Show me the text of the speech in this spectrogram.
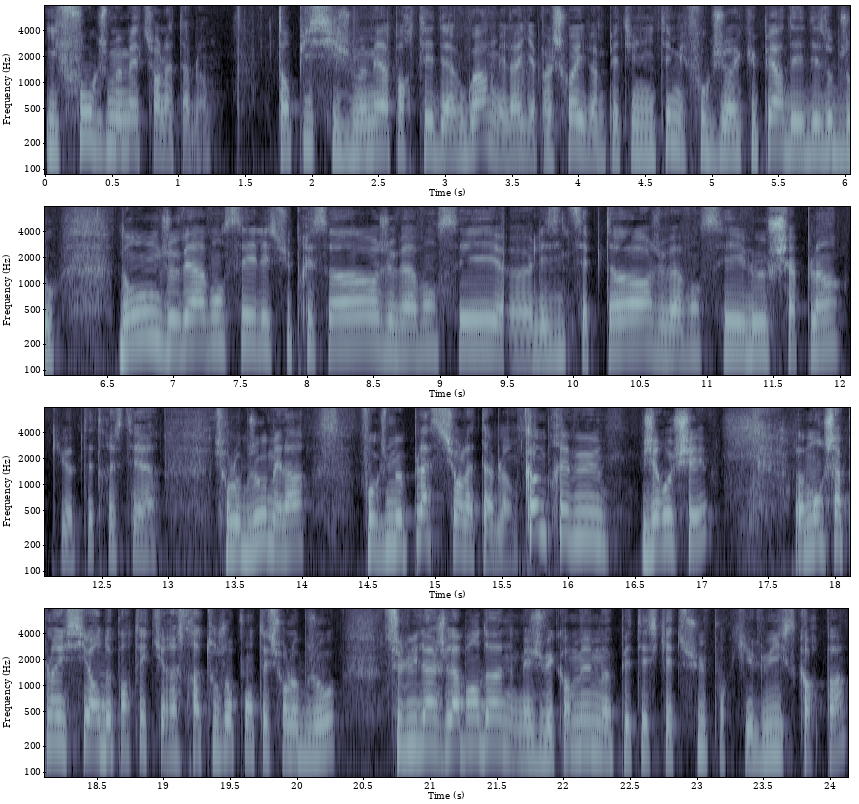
Il faut que je me mette sur la table. Tant pis si je me mets à porter des Halfguard, mais là, il n'y a pas le choix, il va me péter une unité, mais il faut que je récupère des, objets. Donc, je vais avancer les suppressors, je vais avancer euh, les Inceptors, je vais avancer le Chaplain, qui va peut-être rester à- sur l'objet, mais là, faut que je me place sur la table. Comme prévu, j'ai rushé. Euh, mon Chaplain ici, hors de portée, qui restera toujours planté sur l'objet. Celui-là, je l'abandonne, mais je vais quand même péter ce qu'il y a dessus pour qu'il lui score pas.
